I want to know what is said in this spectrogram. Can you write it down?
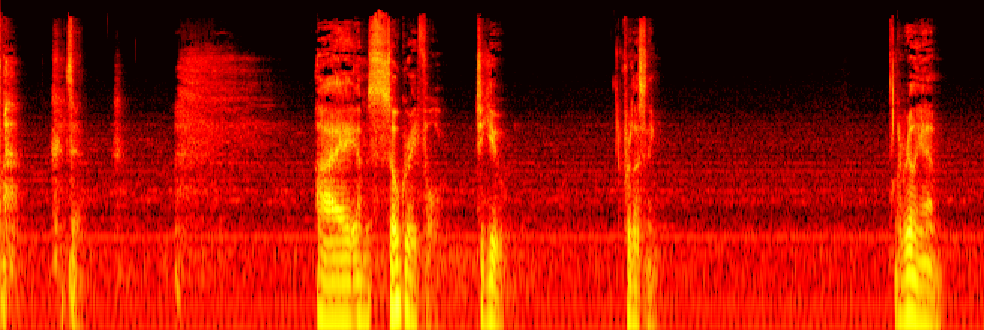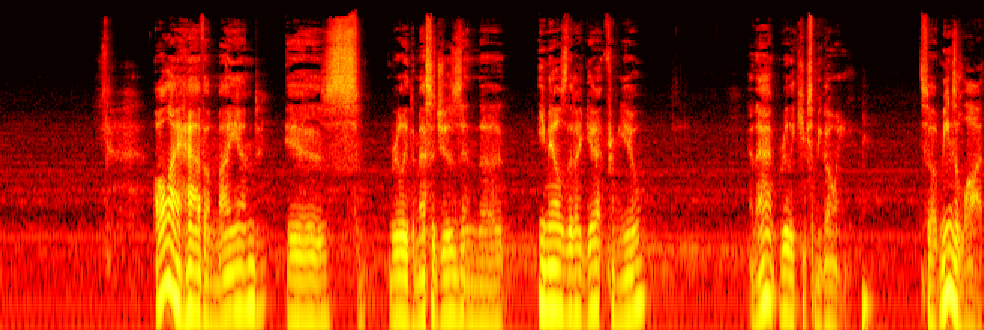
that's it. I am so grateful to you for listening. I really am. All I have on my end is really the messages and the emails that I get from you. And that really keeps me going. So it means a lot.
